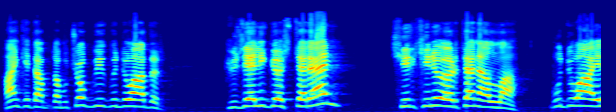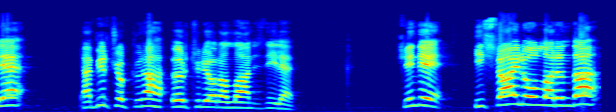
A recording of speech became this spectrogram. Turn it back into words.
Hangi kitapta? Bu çok büyük bir duadır. Güzeli gösteren, çirkini örten Allah. Bu dua ile yani birçok günah örtülüyor Allah'ın izniyle. Şimdi İsrailoğullarında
